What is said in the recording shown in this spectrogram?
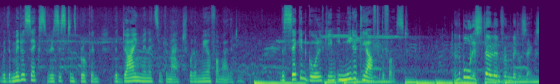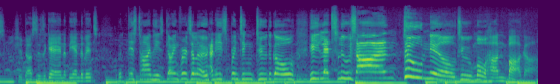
With the Middlesex resistance broken, the dying minutes of the match were a mere formality. The second goal came immediately after the first. And the ball is stolen from Middlesex. Shibdas is again at the end of it, but this time he's going for it alone and he's sprinting to the goal. He lets loose and 2 0 to Mohun Bagan.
